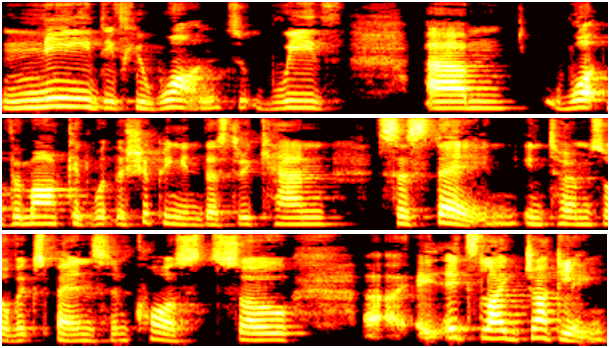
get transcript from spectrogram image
need if you want with um, what the market what the shipping industry can sustain in terms of expense and cost so uh, it's like juggling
